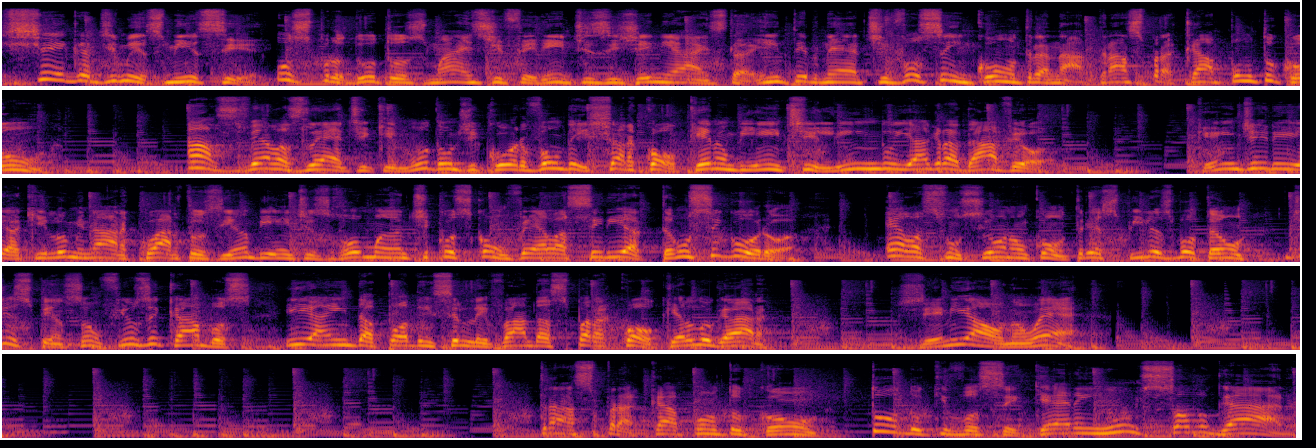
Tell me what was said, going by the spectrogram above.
Chega de mesmice! Os produtos mais diferentes e geniais da internet você encontra na Traspracá.com. As velas LED que mudam de cor vão deixar qualquer ambiente lindo e agradável. Quem diria que iluminar quartos e ambientes românticos com velas seria tão seguro? Elas funcionam com três pilhas botão, dispensam fios e cabos e ainda podem ser levadas para qualquer lugar. Genial, não é? Traspracá.com. Tudo o que você quer em um só lugar.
